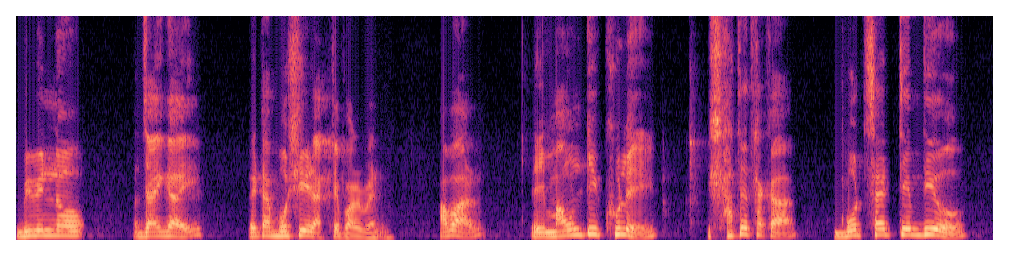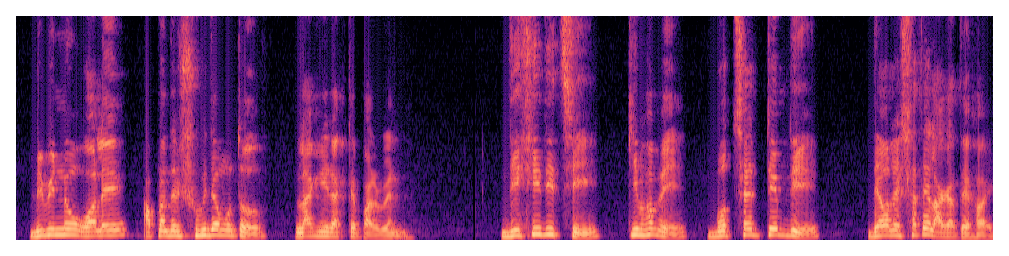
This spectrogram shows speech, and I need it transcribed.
বিভিন্ন জায়গায় এটা বসিয়ে রাখতে পারবেন। আবার এই মাউন্টটি খুলে সাথে থাকা বোর্ড সাইড টেপ দিয়েও বিভিন্ন ওয়ালে আপনাদের সুবিধা মতো লাগিয়ে রাখতে পারবেন। দেখিয়ে দিচ্ছি কীভাবে বোর্ড সাইড টেপ দিয়ে দেওয়ালের সাথে লাগাতে হয়।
